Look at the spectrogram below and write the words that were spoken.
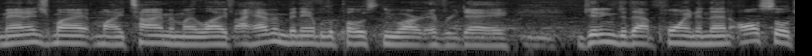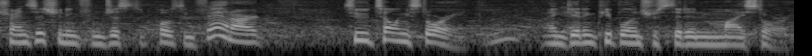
manage my, my time in my life. I haven't been able to post new art every day, getting to that point, and then also transitioning from just posting fan art to telling a story and getting people interested in my story.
